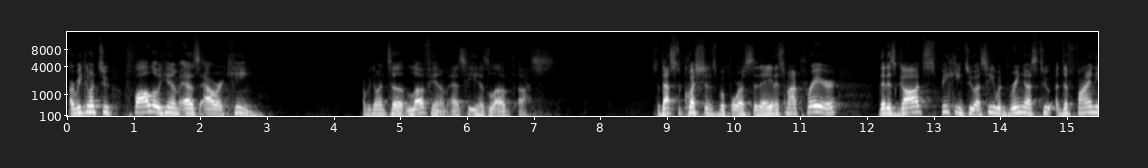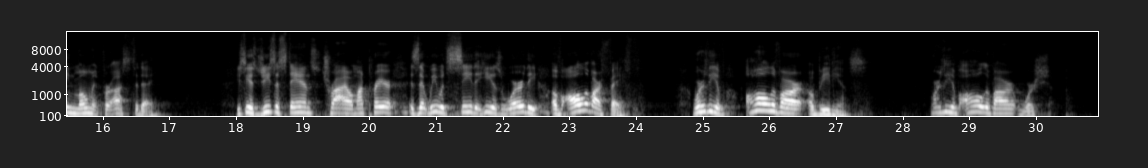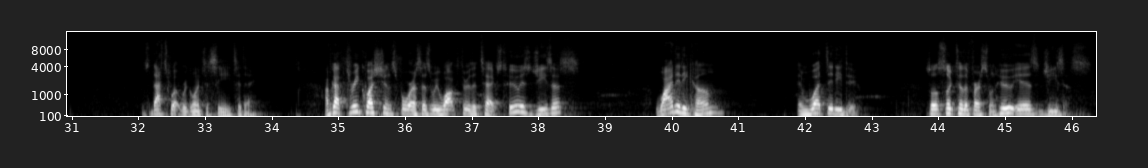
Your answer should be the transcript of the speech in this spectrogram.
Are we going to follow Him as our King? Are we going to love Him as He has loved us? So that's the questions before us today. And it's my prayer that as God speaking to us, He would bring us to a defining moment for us today. You see, as Jesus stands trial, my prayer is that we would see that He is worthy of all of our faith, worthy of all of our obedience, worthy of all of our worship. So that's what we're going to see today. I've got three questions for us as we walk through the text Who is Jesus? Why did he come? And what did he do? So let's look to the first one. Who is Jesus?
